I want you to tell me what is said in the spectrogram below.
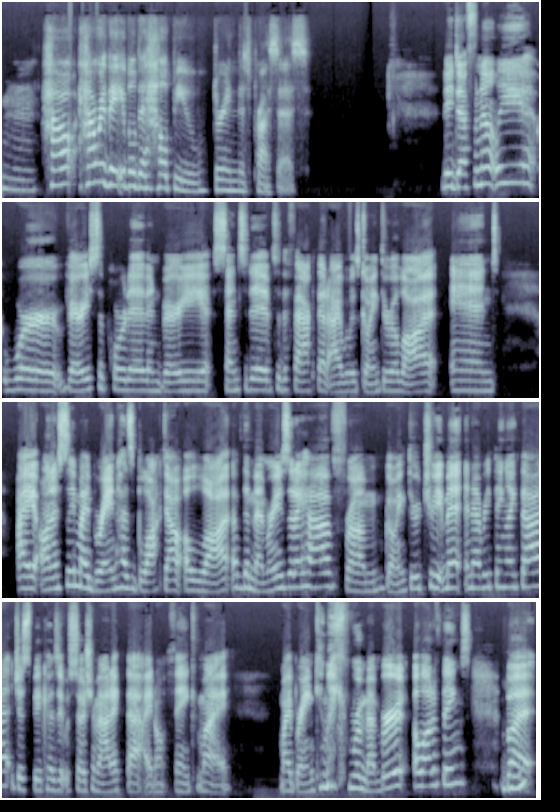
Mm-hmm. how how are they able to help you during this process? They definitely were very supportive and very sensitive to the fact that i was going through a lot and I honestly, my brain has blocked out a lot of the memories that I have from going through treatment and everything like that, just because it was so traumatic that I don't think my my brain can like remember a lot of things. Mm-hmm. But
